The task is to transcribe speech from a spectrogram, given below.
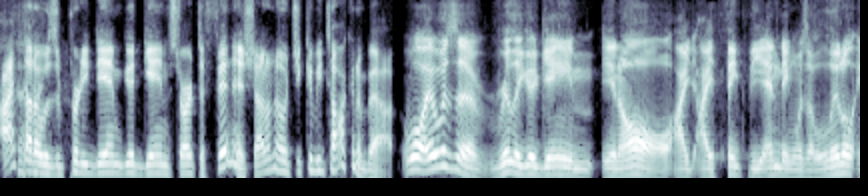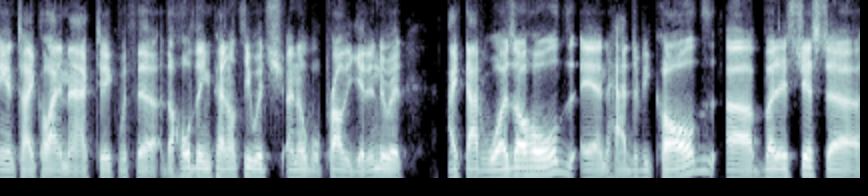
I thought it was a pretty damn good game start to finish. I don't know what you could be talking about. Well, it was a really good game in all. I, I think the ending was a little anticlimactic with the the holding penalty, which I know we'll probably get into it. I thought was a hold and had to be called. Uh, but it's just uh,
